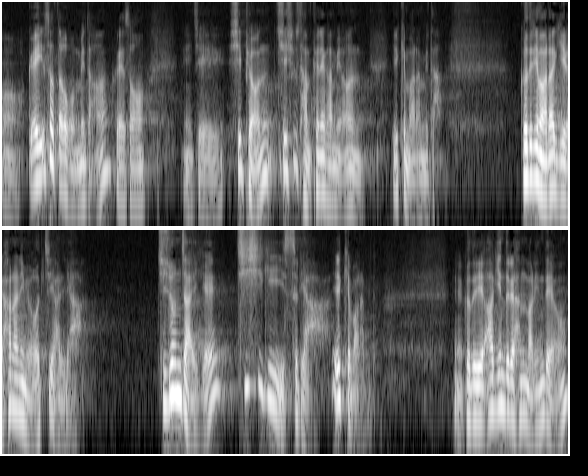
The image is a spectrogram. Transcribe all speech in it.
어, 꽤 있었다고 봅니다. 그래서 이제 시편 73편에 가면 이렇게 말합니다. 그들이 말하길 하나님이 어찌하랴? 지존자에게 지식이 있으랴 이렇게 말합니다. 예, 그들이 악인들의 한 말인데요.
